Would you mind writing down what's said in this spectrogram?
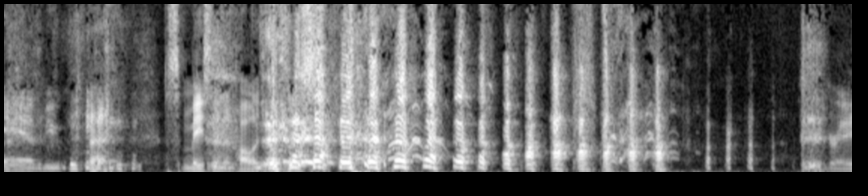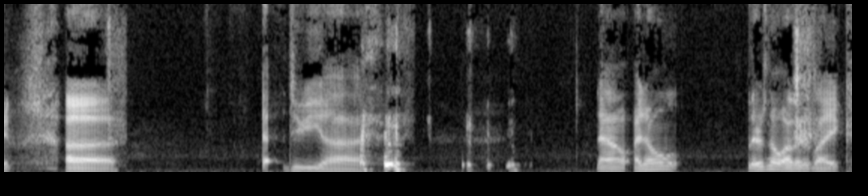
And mute. Mason apologizes. Great. Uh, do you, uh, now I don't. There's no other like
